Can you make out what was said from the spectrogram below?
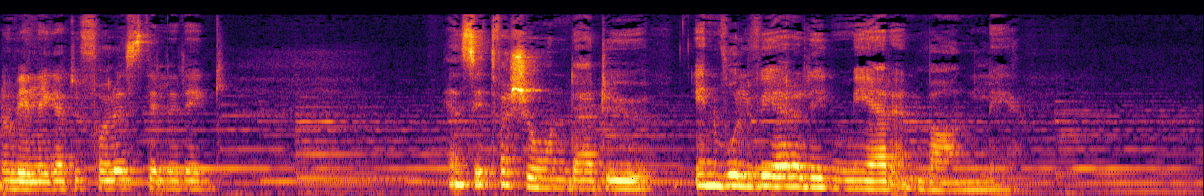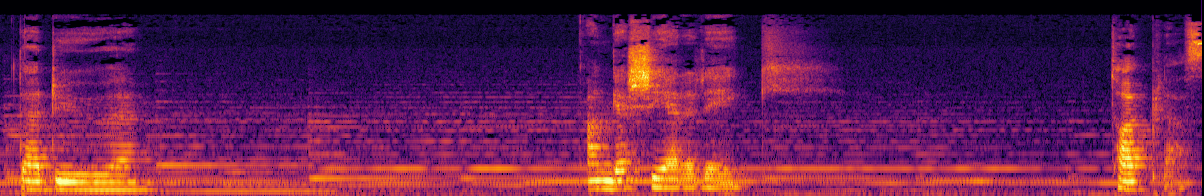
Nå vil jeg at du forestiller deg en situasjon der du involverer deg mer enn vanlig. Der du eh, engasjerer deg, tar plass.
